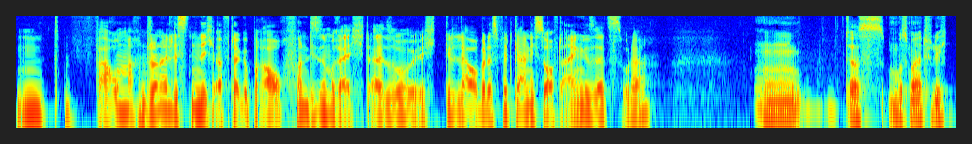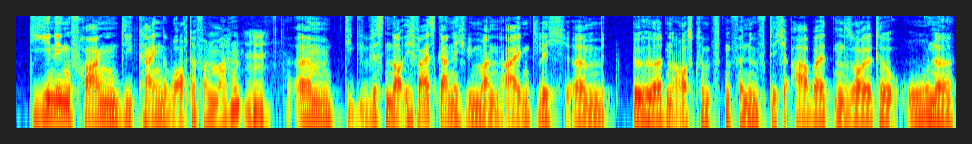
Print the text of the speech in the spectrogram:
Und warum machen Journalisten nicht öfter Gebrauch von diesem Recht? Also ich glaube, das wird gar nicht so oft eingesetzt, oder? Mm, das muss man natürlich diejenigen fragen, die keinen Gebrauch davon machen. Mhm. Ähm, die wissen da, ich weiß gar nicht, wie man eigentlich ähm, mit Behördenauskünften vernünftig arbeiten sollte, ohne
